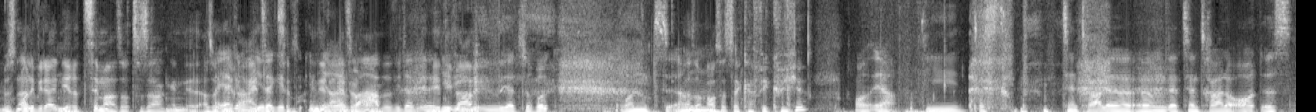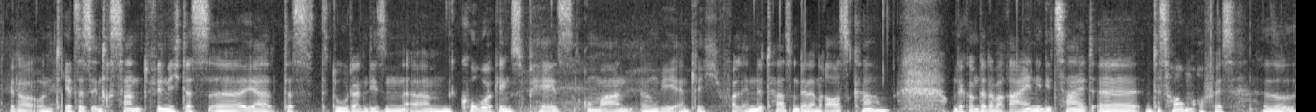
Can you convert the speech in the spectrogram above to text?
Müssen alle wieder in ihre Zimmer sozusagen, in, also in ja, ihre genau. Jeder geht Einzelzimmer. in ihre Einzelräume. Wabe wieder, äh, die Wabe. wie- wieder zurück. Und, ähm, Also raus aus der Kaffeeküche. Oh, ja, die das zentrale, ähm, der zentrale Ort ist. Genau, und jetzt ist interessant, finde ich, dass, äh, ja, dass du dann diesen ähm, Coworking Space Roman irgendwie endlich vollendet hast und der dann rauskam. Und der kommt dann aber rein in die Zeit äh, des Homeoffice. Also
